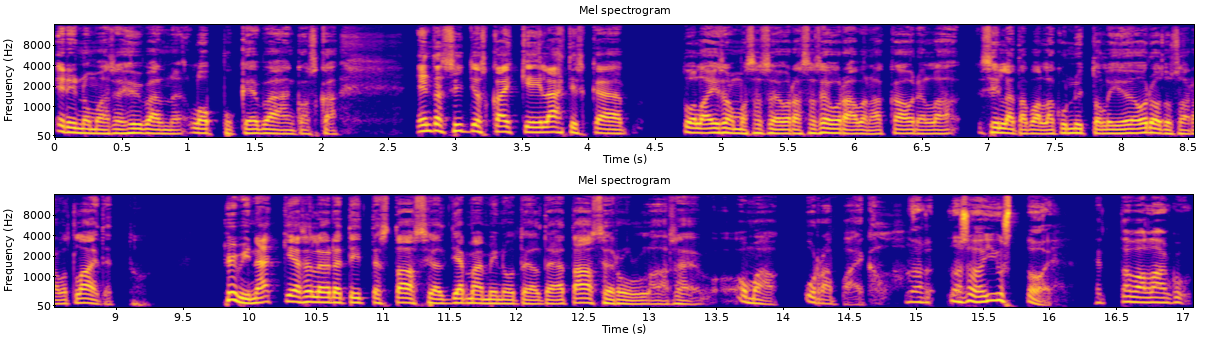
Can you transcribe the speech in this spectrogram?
erinomaisen hyvän loppukevään, koska entäs sitten, jos kaikki ei lähtiskään tuolla isommassa seurassa seuraavana kaudella sillä tavalla, kun nyt oli jo odotusarvot laitettu. Hyvin äkkiä sä löydät itse taas sieltä jämäminuuteilta ja taas se rullaa se oma urapaikalla. No, no se on just toi. Että tavallaan kun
